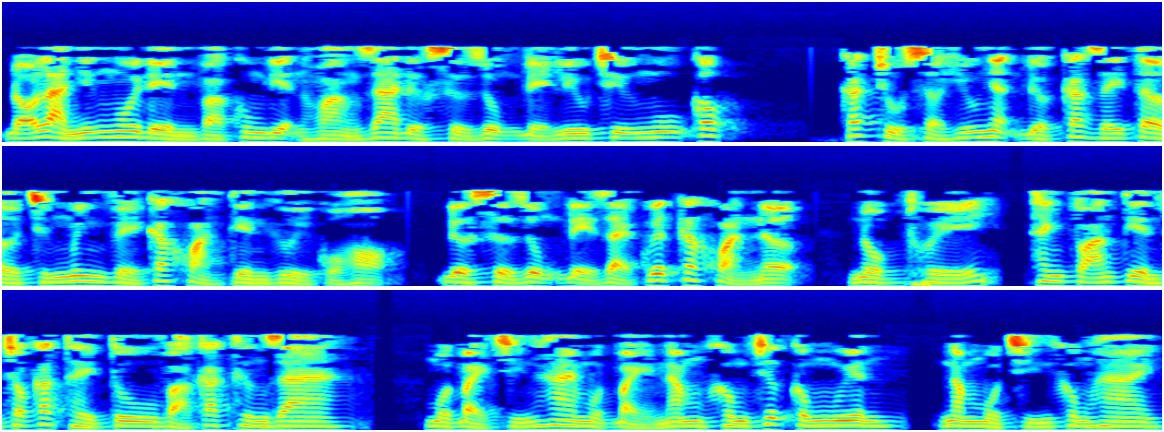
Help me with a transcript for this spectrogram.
Đó là những ngôi đền và cung điện hoàng gia được sử dụng để lưu trữ ngũ cốc. Các chủ sở hữu nhận được các giấy tờ chứng minh về các khoản tiền gửi của họ, được sử dụng để giải quyết các khoản nợ, nộp thuế, thanh toán tiền cho các thầy tu và các thương gia. 1792-1750 trước công nguyên, năm 1902,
